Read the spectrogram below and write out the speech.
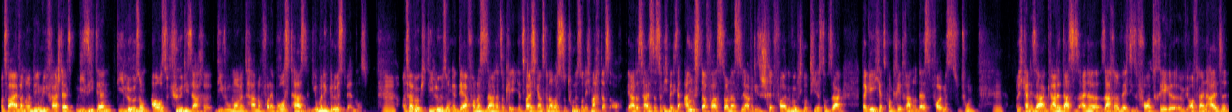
Und zwar einfach nur, indem du die Frage stellst, wie sieht denn die Lösung aus für die Sache, die du momentan noch vor der Brust hast, die unbedingt gelöst werden muss? Mhm. Und zwar wirklich die Lösung in der Form, dass du sagen kannst, okay, jetzt weiß ich ganz genau, was zu tun ist und ich mache das auch. Ja, das heißt, mhm. dass du nicht mehr diese Angst davor hast, sondern dass du dir einfach diese Schrittfolge wirklich notierst und sagst, da gehe ich jetzt konkret ran und da ist Folgendes zu tun. Mhm. Und ich kann dir sagen, gerade das ist eine Sache, wenn ich diese Vorträge irgendwie offline halte,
